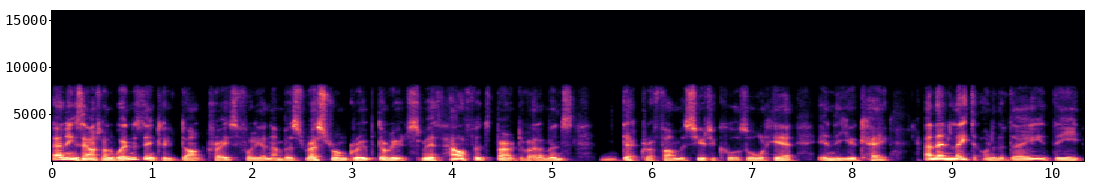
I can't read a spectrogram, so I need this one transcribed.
Earnings out on Wednesday include Darktrace, full year numbers, Restaurant Group, WH Smith, Halfords, Barratt Developments, Dechra Pharmaceuticals, all here in the UK. And then later on in the day, the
